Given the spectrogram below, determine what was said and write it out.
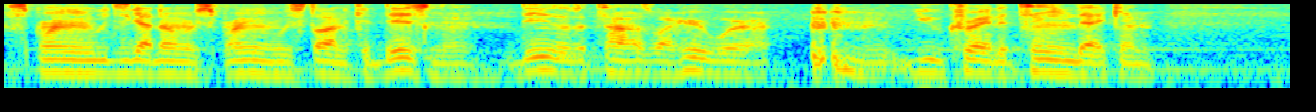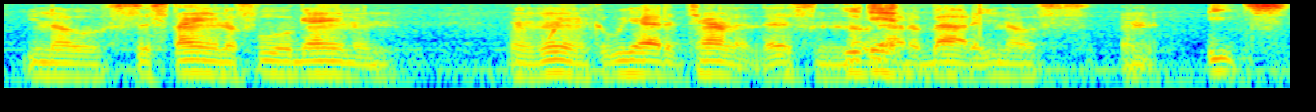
spring. We just got done with spring. We're starting conditioning. These are the times right here where you create a team that can, you know, sustain a full game and and win. Cause we had the talent. That's no did. doubt about it. You know, in each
